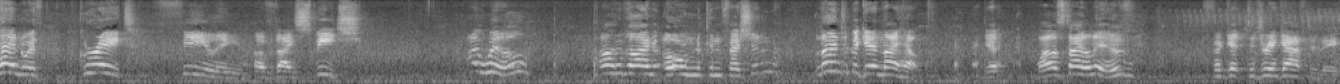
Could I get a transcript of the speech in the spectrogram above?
and with great feeling of thy speech. I will, out of thine own confession, learn to begin thy health. Yet, whilst I live, forget to drink after thee.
